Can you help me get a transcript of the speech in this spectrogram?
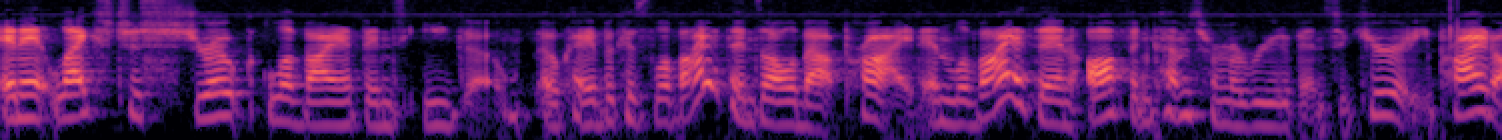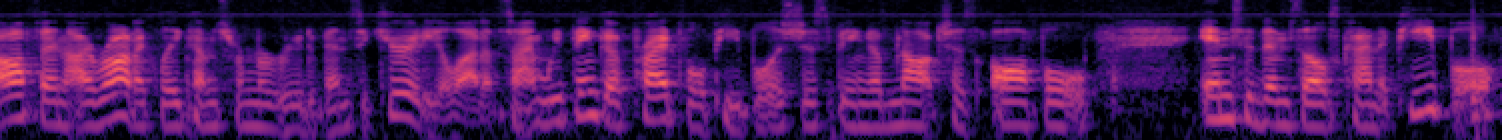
And it likes to stroke Leviathan's ego, okay? Because Leviathan's all about pride, and Leviathan often comes from a root of insecurity. Pride often, ironically, comes from a root of insecurity a lot of the time. We think of prideful people as just being obnoxious, awful, into themselves kind of people.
